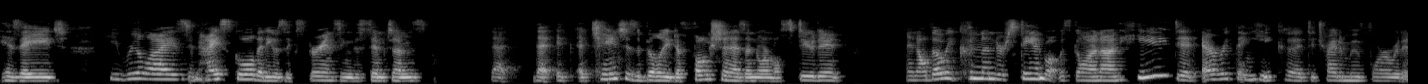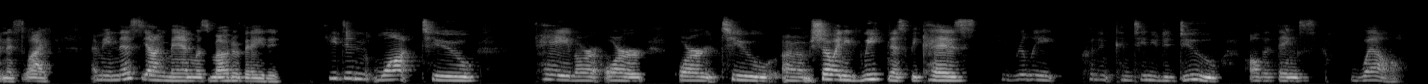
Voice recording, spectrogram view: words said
his age, he realized in high school that he was experiencing the symptoms that that it, it changed his ability to function as a normal student. And although he couldn't understand what was going on he did everything he could to try to move forward in his life. I mean this young man was motivated. He didn't want to cave or or or to um, show any weakness because he really couldn't continue to do all the things well.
